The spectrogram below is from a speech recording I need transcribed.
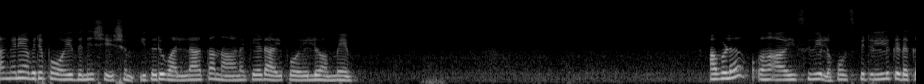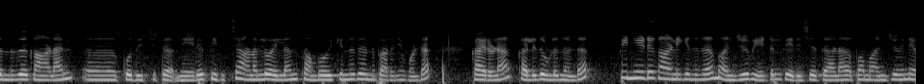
അങ്ങനെ അവർ പോയതിന് ശേഷം ഇതൊരു വല്ലാത്ത നാണക്കേടായി പോയല്ലോ അമ്മേ. അവൾ ഐ സി യുയിൽ ഹോസ്പിറ്റലിൽ കിടക്കുന്നത് കാണാൻ കൊതിച്ചിട്ട് നേരെ തിരിച്ചാണല്ലോ എല്ലാം സംഭവിക്കുന്നത് എന്ന് പറഞ്ഞുകൊണ്ട് കരുണ കലിതുള്ളുന്നുണ്ട്. പിന്നീട് കാണിക്കുന്നത് മഞ്ജു വീട്ടിൽ തിരിച്ചെത്താണ്. അപ്പോൾ മഞ്ജുവിനെ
